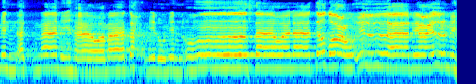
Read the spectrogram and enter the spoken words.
من أكمامها وما تحمل من أنثى ولا تضع إلا بعلمه.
